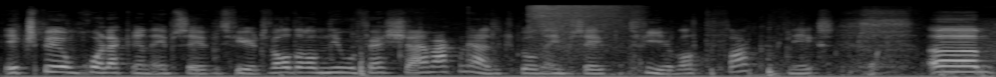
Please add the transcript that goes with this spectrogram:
Ik speel hem gewoon lekker in 1.7.4. Terwijl er al een nieuwe versie zijn. Maakt me. Ik speel in 1.7.4. What the fuck? Niks. Um,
